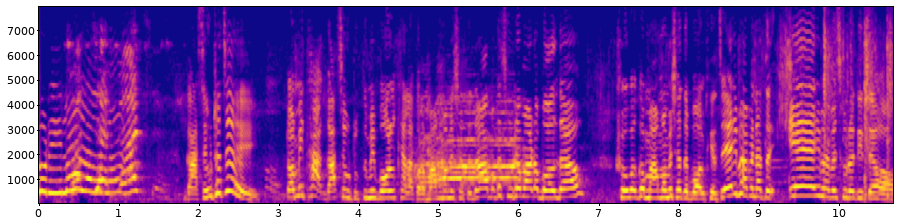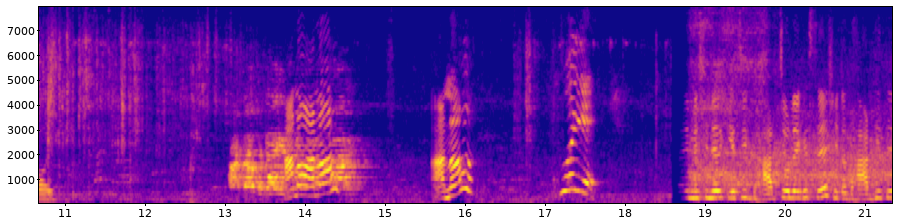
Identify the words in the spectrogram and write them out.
করি। লা লা লা। গাছে উঠেছে? টমি থাক, গাছে উঠুক, তুমি বল খেলা করো, মাম্মামের সাথে দাও, আমাকে ছুঁড়ে মারো, বল দাও। সৌভাগ্য মামামের সাথে বল খেলছে, এইভাবে না তো, এইভাবে ছুঁড়ে দিতে হয়। আনো আনো আনো। মেশিনের কেসির ধার চলে গেছে সেটা ধার দিতে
